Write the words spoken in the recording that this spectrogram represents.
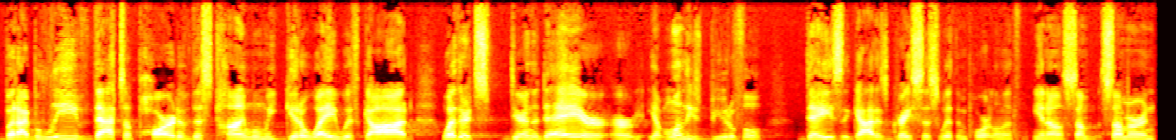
But I believe that's a part of this time when we get away with God, whether it's during the day or, or you know, one of these beautiful days that God has graced us with in Portland, you know, some, summer and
